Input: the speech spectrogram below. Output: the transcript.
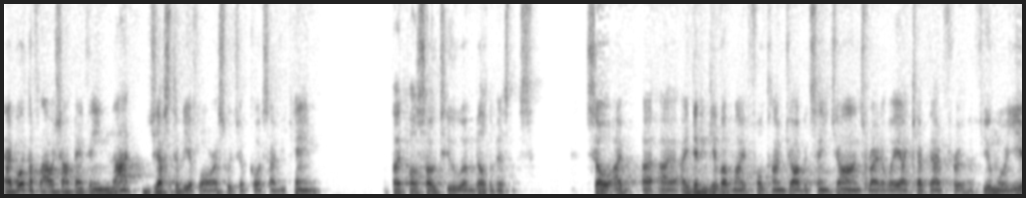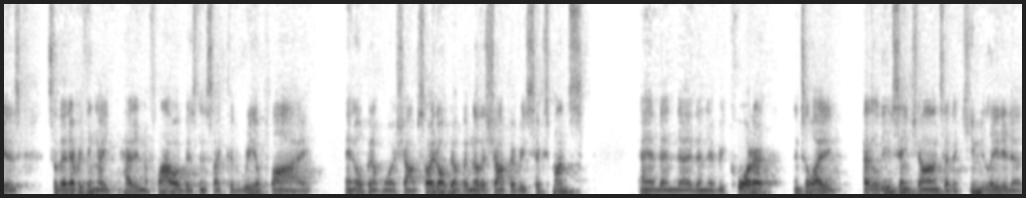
I bought the flower shop, Anthony, not just to be a florist, which of course I became, but also to uh, build a business. So I, I, I didn't give up my full-time job at St. John's right away. I kept that for a few more years so that everything I had in the flower business, I could reapply and open up more shops. So I'd open up another shop every six months and then, uh, then every quarter until I had to leave St. John's, had accumulated a,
